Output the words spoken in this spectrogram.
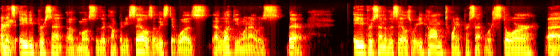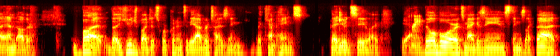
And it's 80% of most of the company sales, at least it was at Lucky when I was there. 80% of the sales were ecom, 20% were store uh, and other. But the huge budgets were put into the advertising, the campaigns that you would see, like, yeah, right. billboards, magazines, things like that,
